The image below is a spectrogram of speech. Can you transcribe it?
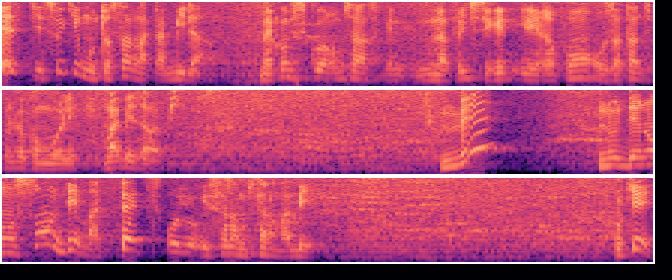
Est-ce que ceux qui moto ça na kabila mais comme c'est quoi comme ça il répond aux attentes du peuple congolais. Mais nous dénonçons des têtes oyo esala mosala mabe ok?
